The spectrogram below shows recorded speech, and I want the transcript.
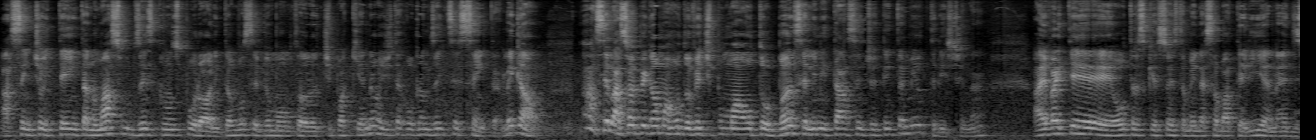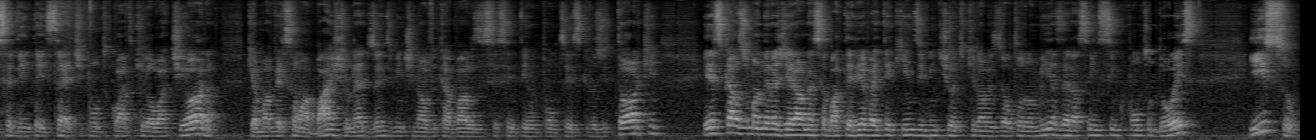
a 180, no máximo 200 km por hora. Então você vê uma motor tipo aqui, não, a gente está colocando 260. Legal. Ah, sei lá, você vai pegar uma rodovia tipo uma autobahn, se limitar a 180 é meio triste, né? Aí vai ter outras questões também nessa bateria, né, de 77.4 kWh, que é uma versão abaixo, né, 229 cavalos e 61.6 kg de torque. Esse carro de maneira geral nessa bateria vai ter 528 km de autonomia, 0 a 100 5.2. Isso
